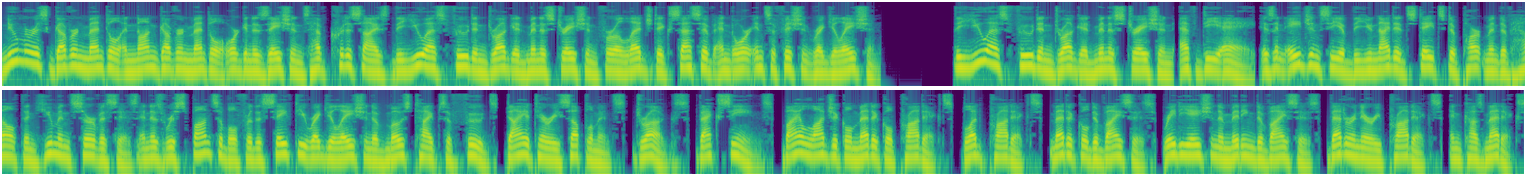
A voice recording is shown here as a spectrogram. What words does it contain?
Numerous governmental and non-governmental organizations have criticized the U.S. Food and Drug Administration for alleged excessive and or insufficient regulation. The U.S. Food and Drug Administration (FDA) is an agency of the United States Department of Health and Human Services and is responsible for the safety regulation of most types of foods, dietary supplements, drugs, vaccines, biological medical products, blood products, medical devices, radiation-emitting devices, veterinary products, and cosmetics.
